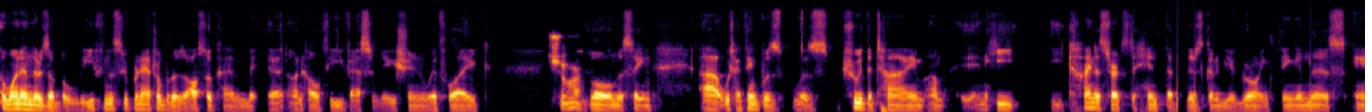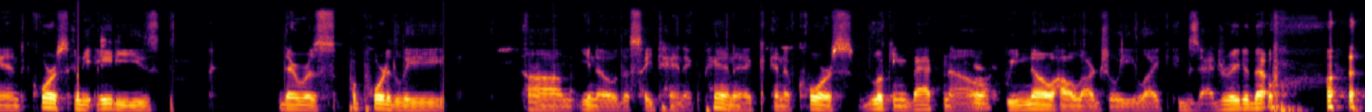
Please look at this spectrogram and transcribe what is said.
on one end there's a belief in the supernatural, but there's also kind of an unhealthy fascination with like sure evil and the Satan, uh, which I think was was true at the time. Um, and he he kind of starts to hint that there's going to be a growing thing in this. And of course, in the 80s, there was purportedly um, you know, the satanic panic. And of course, looking back now, sure. we know how largely like exaggerated that was. I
